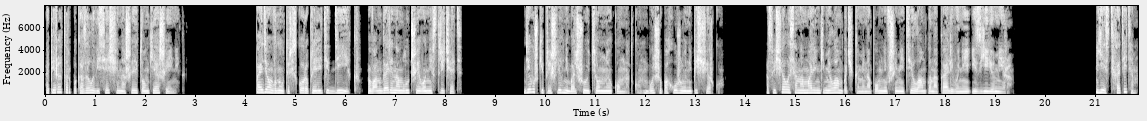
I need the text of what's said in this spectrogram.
Оператор показала висящий на шее тонкий ошейник. Пойдем внутрь, скоро прилетит Диик. В ангаре нам лучше его не встречать». Девушки пришли в небольшую темную комнатку, больше похожую на пещерку. Освещалась она маленькими лампочками, напомнившими те лампы накаливания из ее мира. «Есть хотите?»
